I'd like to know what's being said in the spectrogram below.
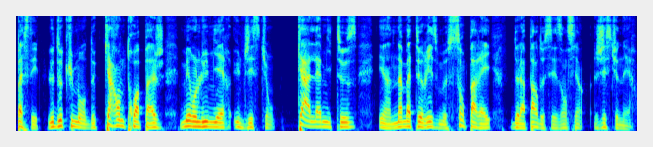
passée. Le document de 43 pages met en lumière une gestion calamiteuse et un amateurisme sans pareil de la part de ses anciens gestionnaires.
